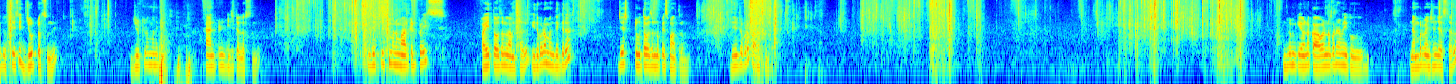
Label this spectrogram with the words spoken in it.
ఇది వచ్చేసి జూట్ వస్తుంది. జూట్లో మనకి హ్యాండ్ ప్రింట్ డిజిటల్ వస్తుంది. ఇది వచ్చేసి మన మార్కెట్ ప్రైస్ ఫైవ్ థౌజండ్లో అమ్ముతారు. ఇది కూడా మన దగ్గర జస్ట్ టూ థౌజండ్ రూపీస్ మాత్రమే. దీంట్లో కూడా కలర్స్ ఉంటాయి. ఇందులో మీకు ఏమైనా కావాలన్నా కూడా మీకు నెంబర్ మెన్షన్ చేస్తారు.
